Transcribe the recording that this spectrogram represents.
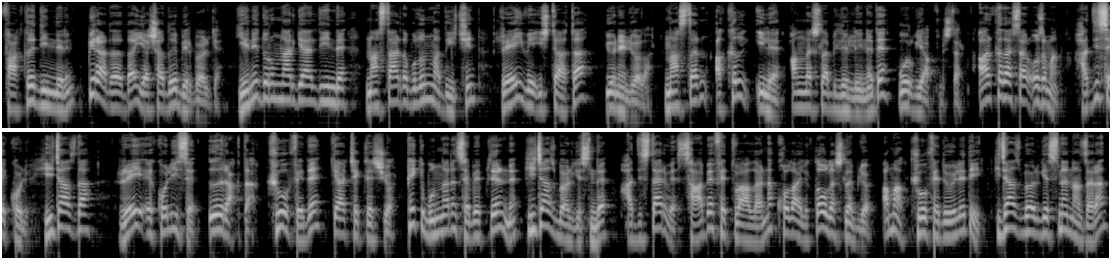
farklı dinlerin bir arada yaşadığı bir bölge. Yeni durumlar geldiğinde naslarda bulunmadığı için rey ve iştihata yöneliyorlar. Nasların akıl ile anlaşılabilirliğine de vurgu yapmışlar. Arkadaşlar o zaman hadis ekolü Hicaz'da, Rey ekolü ise Irak'ta, Küfe'de gerçekleşiyor. Peki bunların sebepleri ne? Hicaz bölgesinde hadisler ve sahabe fetvalarına kolaylıkla ulaşılabiliyor. Ama Küfe'de öyle değil. Hicaz bölgesine nazaran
